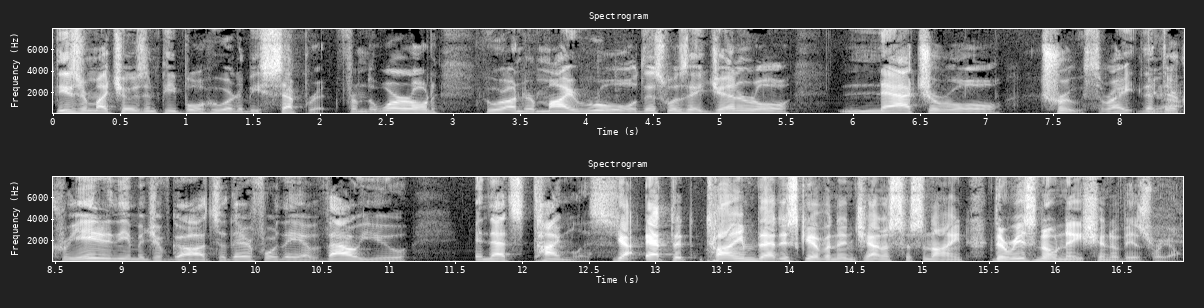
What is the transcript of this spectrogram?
these are my chosen people who are to be separate from the world, who are under my rule. This was a general, natural truth, right? That they're created in the image of God, so therefore they have value, and that's timeless. Yeah, at the time that is given in Genesis 9, there is no nation of Israel.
